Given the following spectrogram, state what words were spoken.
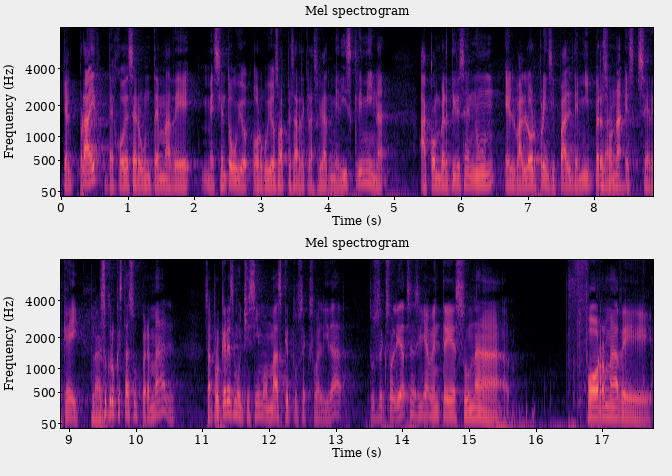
que, el Pride dejó de ser un tema de me siento orgulloso a pesar de que la sociedad me discrimina, a convertirse en un, el valor principal de mi persona es ser gay. Eso creo que está súper mal. O sea, porque eres muchísimo más que tu sexualidad. Tu sexualidad sencillamente es una forma de,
